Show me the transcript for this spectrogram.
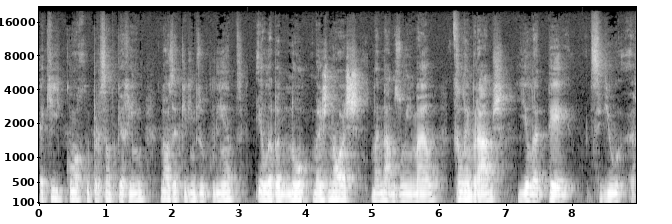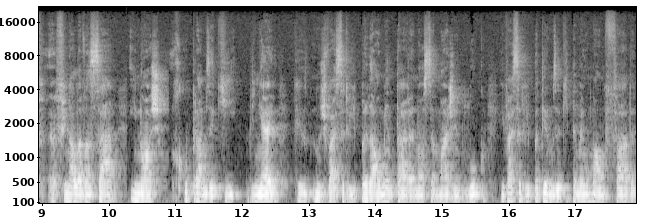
Aqui, com a recuperação de carrinho, nós adquirimos o cliente, ele abandonou, mas nós mandámos um e-mail, relembrámos e ele até decidiu afinal avançar e nós recuperamos aqui dinheiro que nos vai servir para aumentar a nossa margem de lucro e vai servir para termos aqui também uma almofada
